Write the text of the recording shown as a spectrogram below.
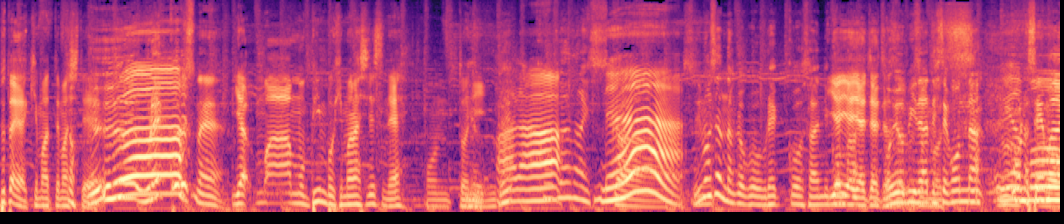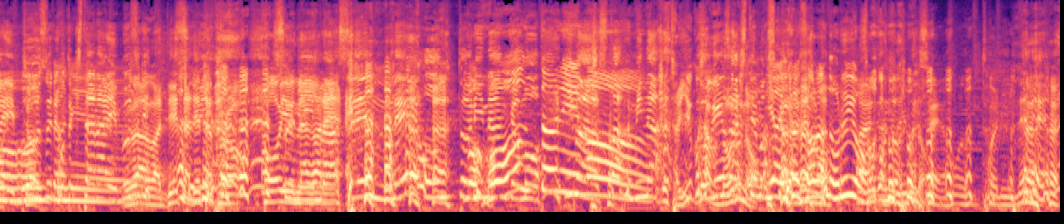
舞台が決まってまして。えー、売れっうわー子ですね。いやまあもう貧乏暇なしですね。本当に。あら。ねえ。すいませんなんかこう売れっ子さんにいやいやいやお呼び立てしてこんなそこんないやもう。狭いブースにほんと汚いブースに。うわうわ出た出たこのこういう流れ。すみませんね本当に。なんかもうもう本当に今もう。スタッフみんなちょっとゆうこさん土下座してますいやいやそら乗る よ。本当にね。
